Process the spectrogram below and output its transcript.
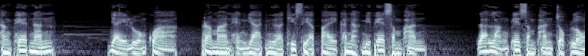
ทางเพศนั้น ใหญ่หลวงกว่าประมาณแห่งหยาดเหงื่อที่เสียไปขณะมีเพศสัมพันธ์ และหลังเพศสัมพันธ์จบลง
